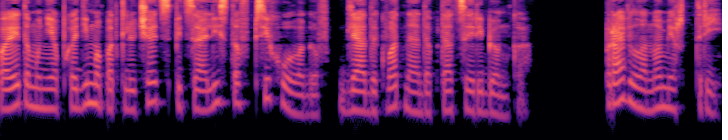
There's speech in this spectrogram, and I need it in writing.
поэтому необходимо подключать специалистов-психологов для адекватной адаптации ребенка. Правило номер три.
